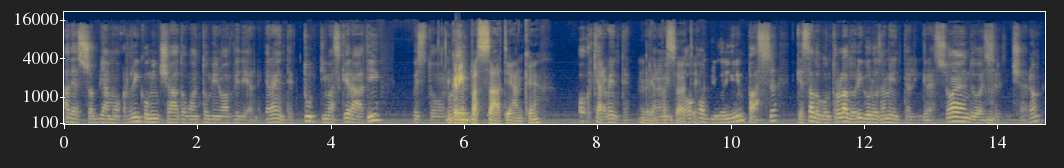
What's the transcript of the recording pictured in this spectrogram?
Adesso abbiamo ricominciato quantomeno a vederne. Chiaramente tutti mascherati, questo Green passati anche. Oh, chiaramente, Green chiaramente, obbligo di Green Pass che è stato controllato rigorosamente all'ingresso, eh, devo Mm. essere sincero.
